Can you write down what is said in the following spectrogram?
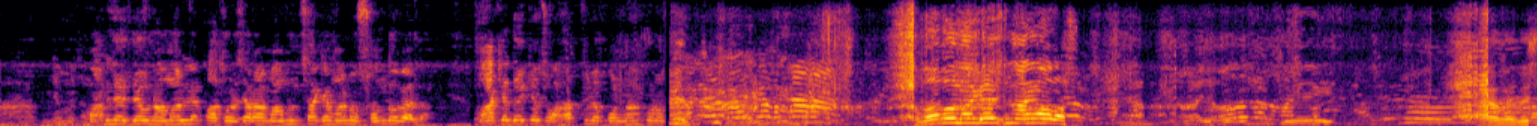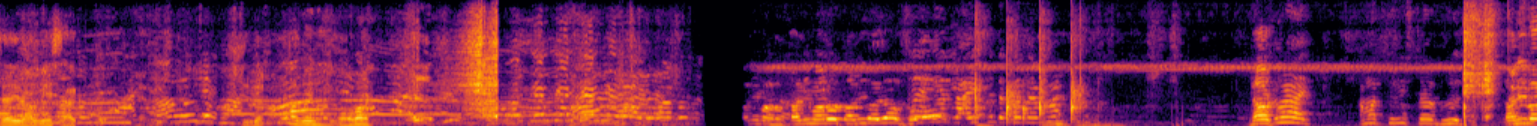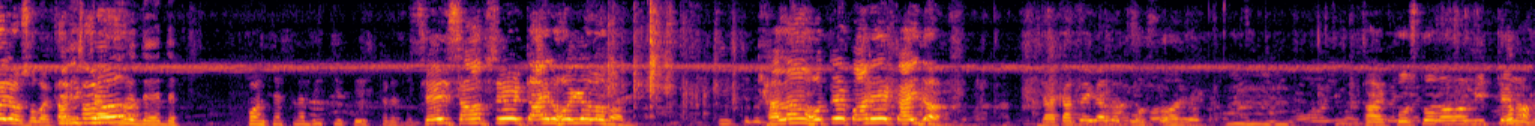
মারলে দেও, না মারলে পাথর। যারা মামুনসাকে মানো সন্ধ্যাবেলা মাকে দেখেছ, হাত তুলে প্রণাম করো। আমার তিরিশ টাকা তালি সেই সাপ সে টায়ার হয়ে বাবু খেলা হতে পারে কায়দা। দেখাতে গেলে কষ্ট হয় না। হ্যাঁ, কষ্ট বাবা মিথ্যে না।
